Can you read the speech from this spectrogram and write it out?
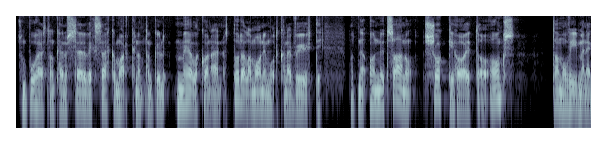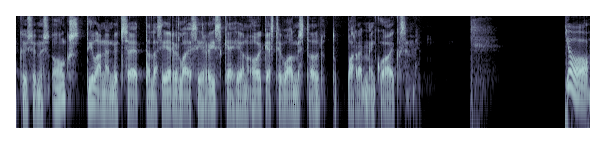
sun puheesta on käynyt selviksi, sähkömarkkinat on kyllä melkoinen, todella monimutkainen vyyhti, mutta ne on nyt saanut shokkihoitoa. Onko, tämä mun viimeinen kysymys, onko tilanne nyt se, että tällaisiin erilaisiin riskeihin on oikeasti valmistauduttu paremmin kuin aikaisemmin? Joo,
